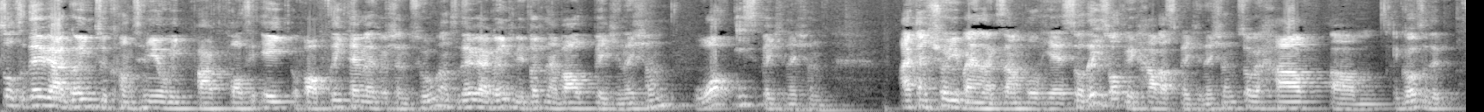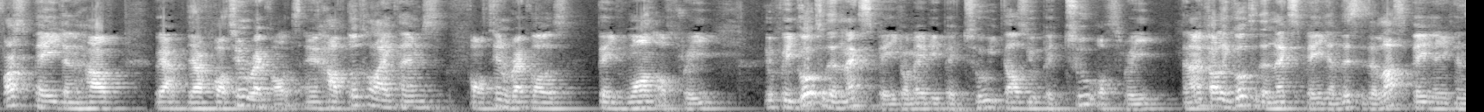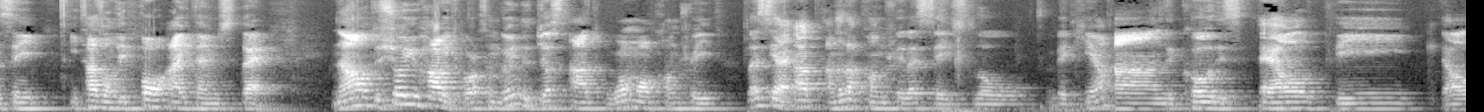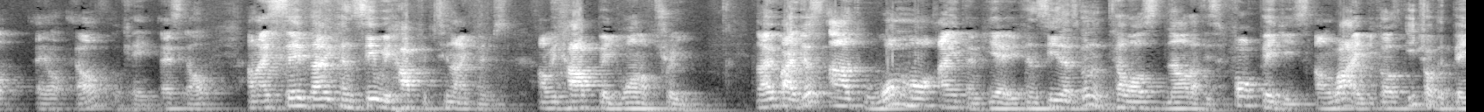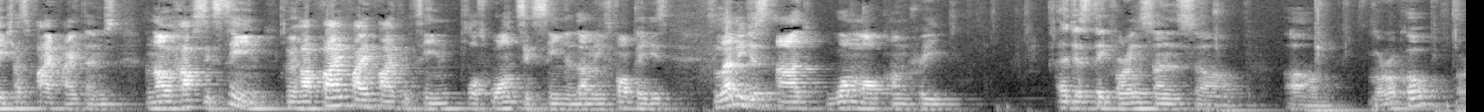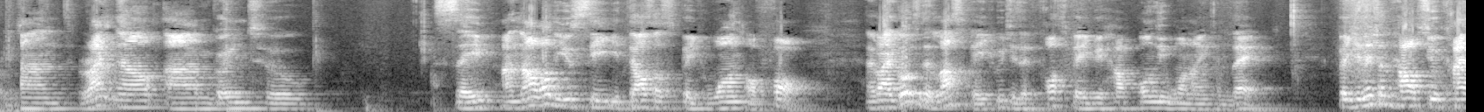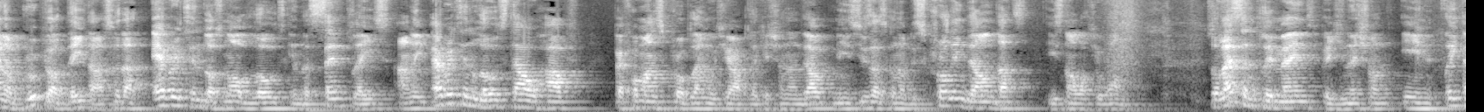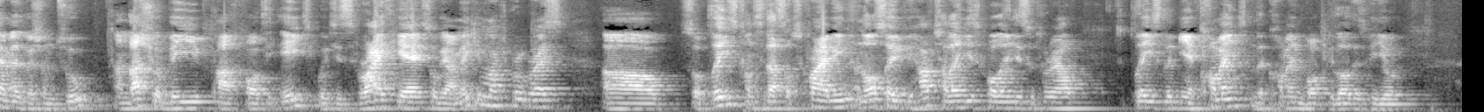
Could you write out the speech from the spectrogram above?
So today we are going to continue with part 48 of our Fleet MS version 2 and today we are going to be talking about pagination. What is pagination? I can show you by an example here. So this is what we have as pagination. So we have, um, we go to the first page and we have, we have, there are 14 records and we have total items, 14 records, page 1 of 3. If we go to the next page or maybe page 2, it tells you page 2 of 3. Then actually go to the next page and this is the last page and you can see it has only 4 items there. Now to show you how it works, I'm going to just add one more country Let's say I add another country, let's say Slovakia, and the code is LVLLL, okay, SL. And I save, now you can see we have 15 items, and we have page 1 of 3. Now if I just add one more item here, you can see that's going to tell us now that it's 4 pages. And why? Because each of the page has 5 items. Now we have 16, we have 5, 5, 5, 15, plus 1, 16, and that means 4 pages. So let me just add one more country. Let's just take, for instance, uh, um, Morocco. And right now I'm going to save. And now what do you see? It tells us page 1 of 4. And if I go to the last page, which is the fourth page, we have only one item there. Pagination helps you kind of group your data so that everything does not load in the same place. And if everything loads, that will have performance problem with your application and that means users going to be scrolling down that is not what you want so let's implement pagination in FleetMS version 2 and that should be part 48 which is right here so we are making much progress uh, so please consider subscribing and also if you have challenges following this tutorial please leave me a comment in the comment box below this video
